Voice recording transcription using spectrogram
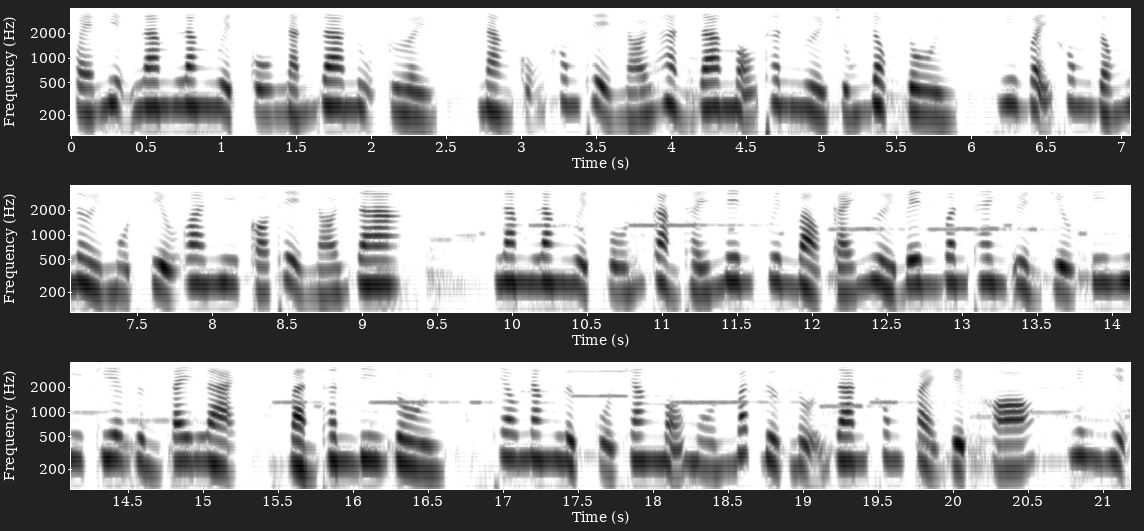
Khóe miệng Lam Lăng Nguyệt cố nắn ra nụ cười, nàng cũng không thể nói hẳn ra mẫu thân người chúng độc rồi, như vậy không giống lời một tiểu hoa nhi có thể nói ra. Lam Lăng Nguyệt vốn cảm thấy nên khuyên bảo cái người bên Vân Thanh Uyển Kiều Phi Nhi kia dừng tay lại, bản thân đi rồi. Theo năng lực của Trang Mẫu muốn bắt được nội gian không phải việc khó, nhưng hiện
